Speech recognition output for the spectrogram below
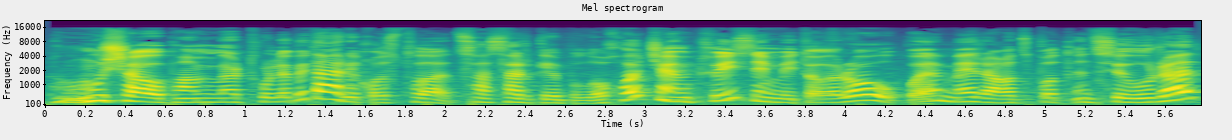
მუშაობ ამ მიმართულებით არ იყოს სასარგებლო ხო? ჩემთვის იმიტომ რომ უკვე მე რაღაც პოტენციურად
